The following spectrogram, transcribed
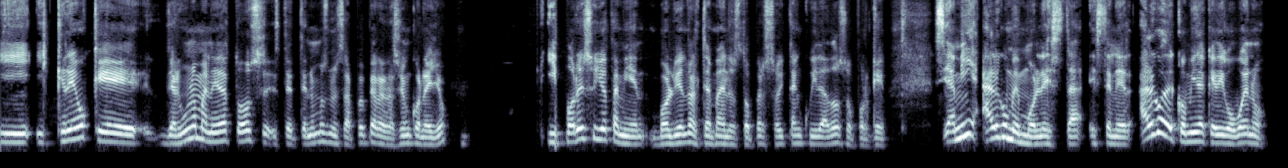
Y, creo que de alguna manera todos este, tenemos nuestra propia relación con ello. Y por eso yo también, volviendo al tema de los toppers, soy tan cuidadoso, porque si a mí algo me molesta es tener algo de comida que digo, bueno,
